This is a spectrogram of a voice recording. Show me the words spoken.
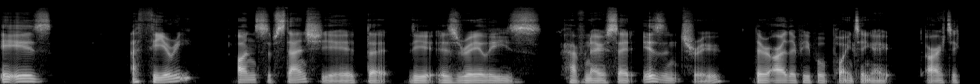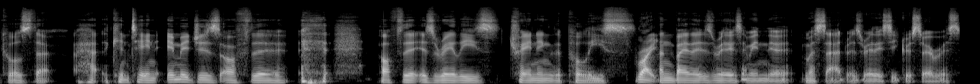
it is a theory, unsubstantiated, that the Israelis have now said isn't true. There are other people pointing out articles that ha- contain images of the of the Israelis training the police, Right. And by the Israelis, I mean the Mossad, Israeli Secret Service,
